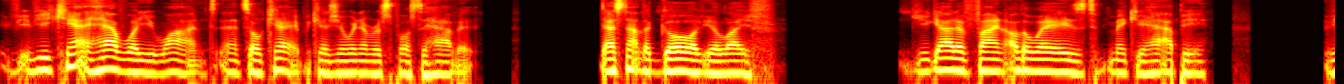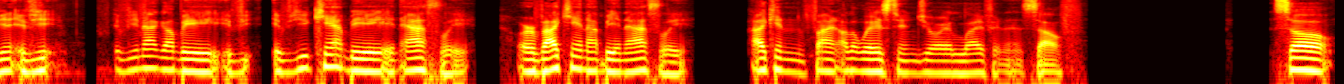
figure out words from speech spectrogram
if, you can't have what you want, then it's okay because you were never supposed to have it. That's not the goal of your life. You got to find other ways to make you happy. If you if you if you're not gonna be if you, if you can't be an athlete, or if I cannot be an athlete, I can find other ways to enjoy life in itself. So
